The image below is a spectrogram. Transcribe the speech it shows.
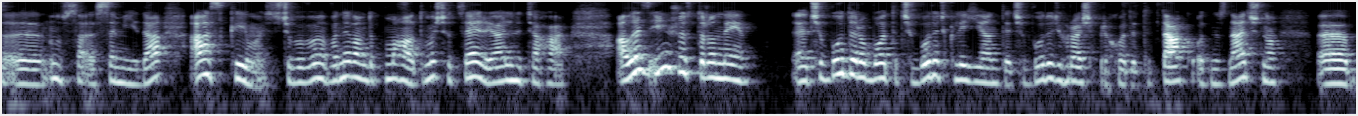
е, ну, самі, да? а з кимось, щоб ви- вони вам допомагали, тому що це реально тягар. Але з іншої сторони, е, чи буде робота, чи будуть клієнти, чи будуть гроші приходити, так, однозначно е,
